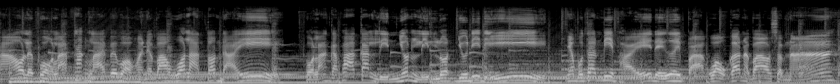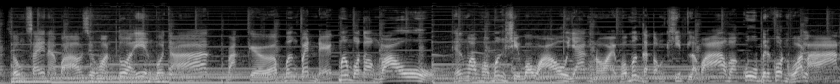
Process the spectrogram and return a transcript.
เอาเลยพวกร้านทั้งหลายไปบอกให้นะบ่าวว่าร้านตอนใดพวกร้านกับพากันหลินย่นหลินรถอยู่ดีๆยังบ่ท่านมีไผได้เอ่ยปากว้ากันนะบ่าวสำนะสงสัยนะบ่าวสิหอนตัวเองบ่จักบักเกิบมึงเป็นเด็กมึงบ่ต้องเว้าถึงว่าพอมึงสิบ่เว้าย่างหน่อยพอมึงก็ต้องคิดละว่าว่ากูเป็นคนหัวหลาน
